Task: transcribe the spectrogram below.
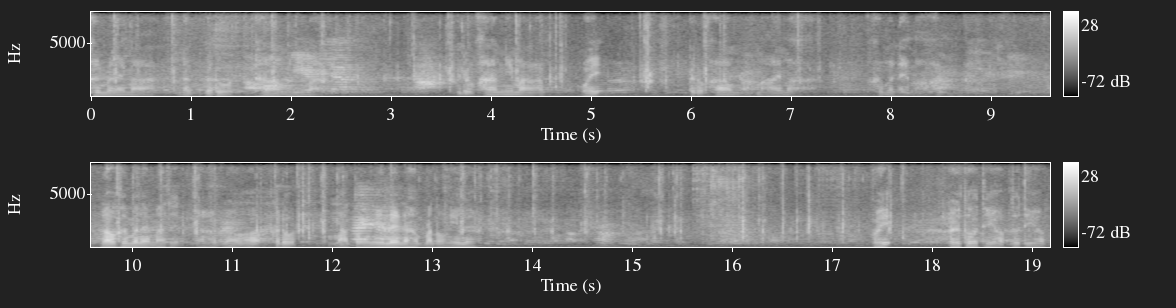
ขึ้นบันไดมาแล้วกระโดดข้ามนี่มากระโดดข้ามนี่มาครับเฮ้ยกระโดดข้ามไม้มา ขึ้นบันไดมาครับ เราขึ้นบันไดมาเสร็จนะครับแล้วก็กระโดดมาตรงนี้เลยนะครับ มาตรงนี้เลย เฮ้ย เอ้ยตัวทีครับตัวทีครับ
